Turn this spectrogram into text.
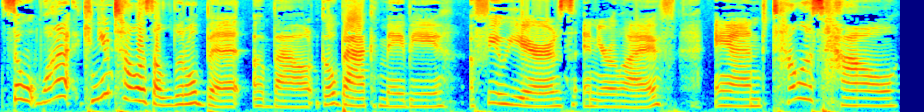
so, what can you tell us a little bit about? Go back maybe a few years in your life and tell us how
